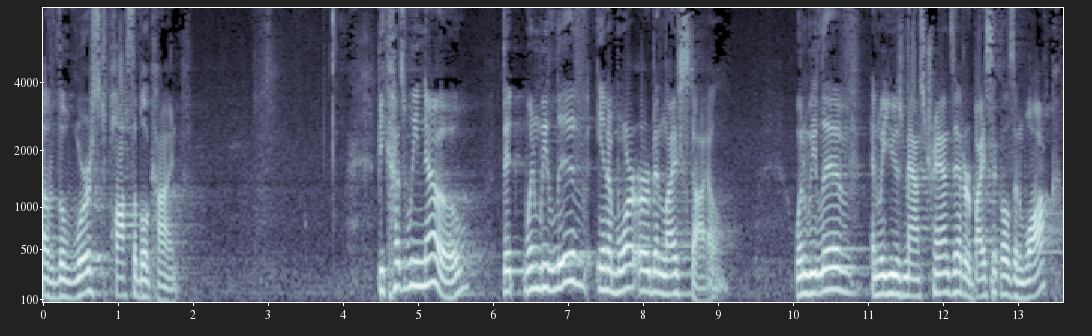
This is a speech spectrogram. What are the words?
of the worst possible kind. Because we know that when we live in a more urban lifestyle, when we live and we use mass transit or bicycles and walk,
